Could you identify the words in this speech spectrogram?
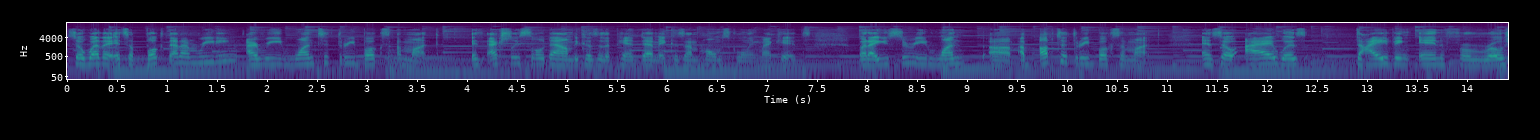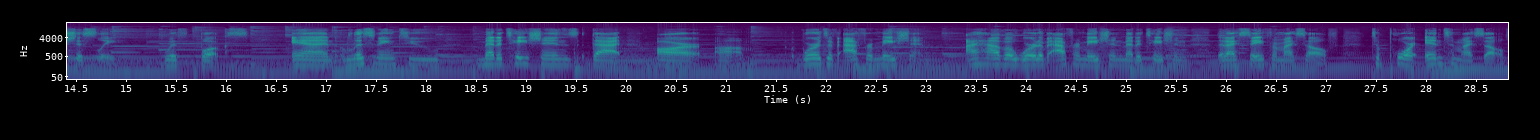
So whether it's a book that i'm reading i read one to three books a month. It's actually slowed down because of the pandemic because i'm homeschooling my kids. But i used to read one um, up to three books a month. And so i was diving in ferociously with books and listening to meditations that are um, words of affirmation I have a word of affirmation meditation that I say for myself to pour into myself.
